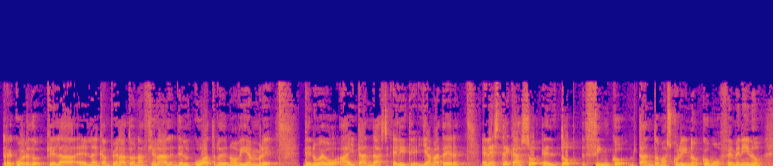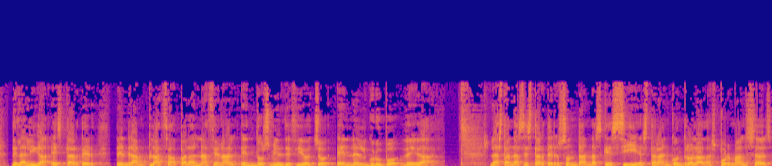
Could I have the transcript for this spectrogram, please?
recuerdo que en el Campeonato Nacional del 4 de noviembre, de nuevo hay tandas élite y amateur. En este caso, el top 5, tanto masculino como femenino, de la Liga Starter tendrán plaza para el Nacional en 2018 en el grupo de edad. Las tandas starter son tandas que sí estarán controladas por Malsers,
